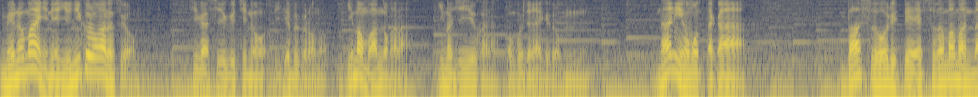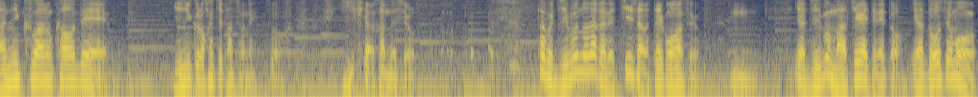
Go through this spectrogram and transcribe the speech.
目の前にねユニクロがあるんですよ。東口の池袋の。今もあんのかな？今自由かな？覚えてないけど、うん、何を思ったかバス降りてそのまま何食わぬ顔でユニクロ入ってたんですよね。そう。意味わかんないでしょ。多分自分の中で小さな抵抗なんですよ。うん。いや自分間違えてねと。いやどうせもう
